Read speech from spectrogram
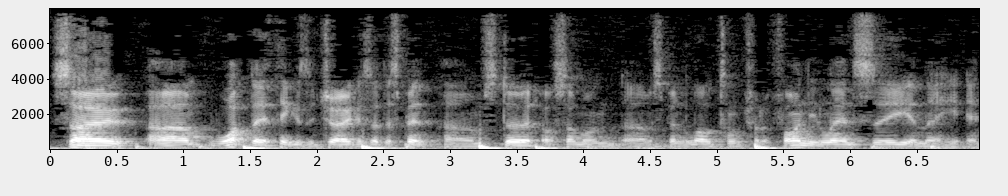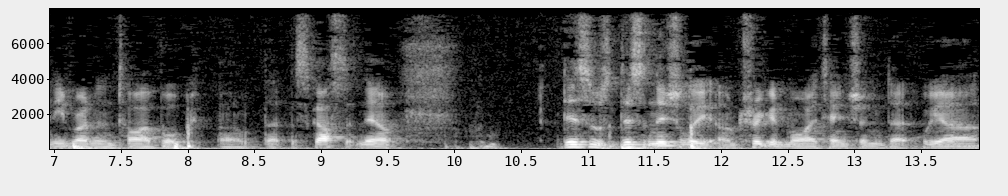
So um, what they think is a joke is that they spent um, Sturt or someone um, spent a lot of time trying to find the inland sea, and they and he wrote an entire book um, that discussed it. Now, this was this initially um, triggered my attention that we are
